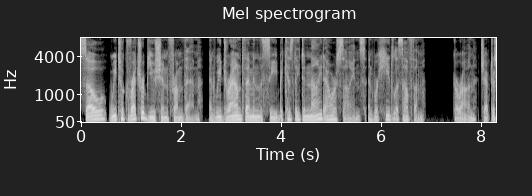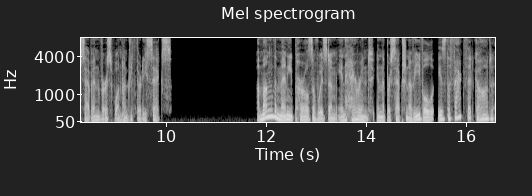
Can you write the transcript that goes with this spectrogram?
So we took retribution from them, and we drowned them in the sea because they denied our signs and were heedless of them. Quran, chapter 7, verse 136. Among the many pearls of wisdom inherent in the perception of evil is the fact that God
